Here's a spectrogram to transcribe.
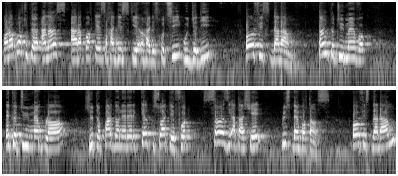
On rapporte que Anas a rapporté ce hadith qui est un hadith khutsi où Dieu dit, Ô fils d'Adam, tant que tu m'invoques et que tu m'implores, je te pardonnerai quelles que soient tes fautes sans y attacher plus d'importance. Ô fils d'Adam,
